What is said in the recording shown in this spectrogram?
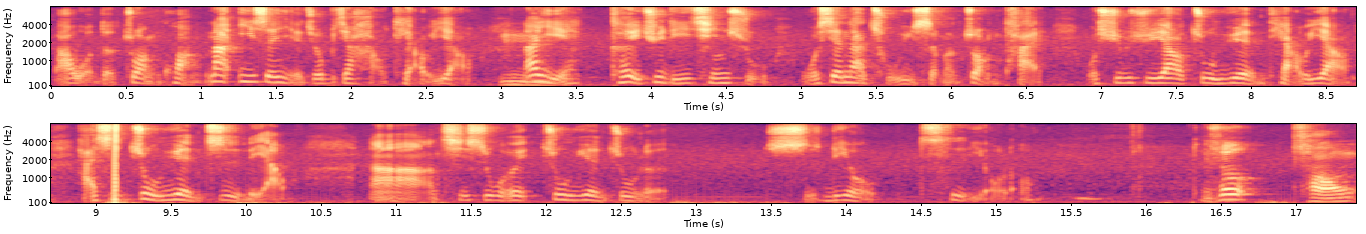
把我的状况，那医生也就比较好调药，那也可以去理清楚我现在处于什么状态，我需不需要住院调药，还是住院治疗？啊，其实我住院住了十六次有了哦，你说从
